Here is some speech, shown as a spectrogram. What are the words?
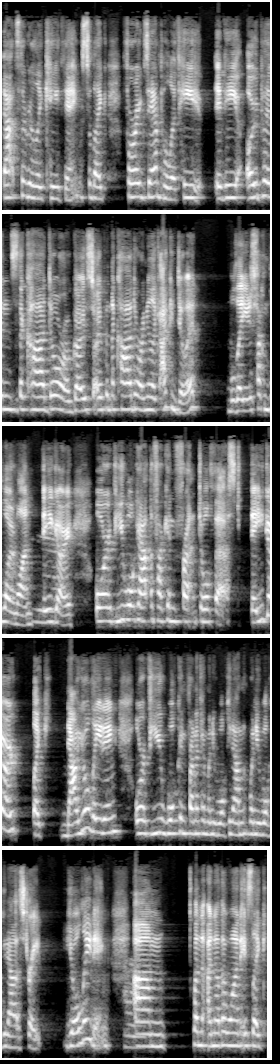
That's the really key thing. So, like, for example, if he if he opens the car door or goes to open the car door and you're like, I can do it, well, there you just fucking blow one. Mm-hmm. There you go. Or if you walk out the fucking front door first, there you go. Like now you're leading. Or if you walk in front of him when you're walking down when you're walking down the street, you're leading. Mm-hmm. Um, and another one is like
